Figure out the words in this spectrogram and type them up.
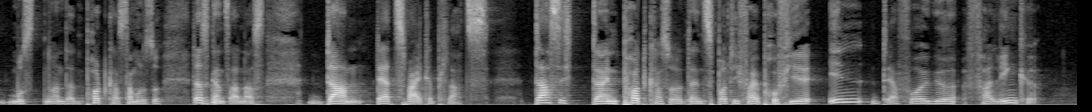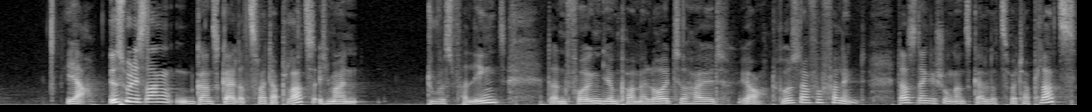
musste man dann Podcast haben oder so. Das ist ganz anders. Dann der zweite Platz, dass ich dein Podcast oder dein Spotify-Profil in der Folge verlinke. Ja, ist, würde ich sagen, ein ganz geiler zweiter Platz. Ich meine, du wirst verlinkt, dann folgen dir ein paar mehr Leute halt. Ja, du wirst einfach verlinkt. Das ist, denke ich, schon ein ganz geiler zweiter Platz.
